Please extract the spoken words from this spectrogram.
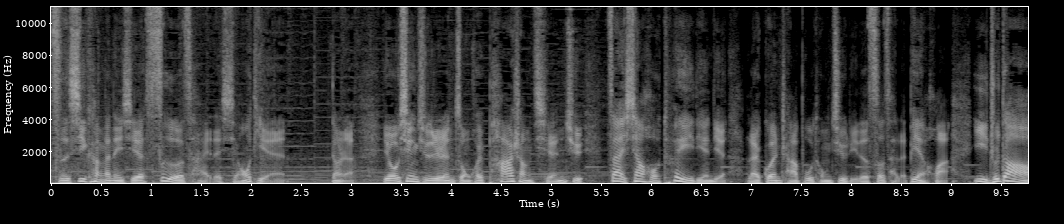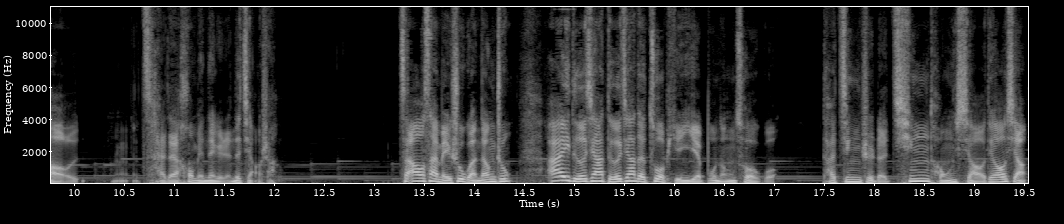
仔细看看那些色彩的小点。当然，有兴趣的人总会趴上前去，再向后退一点点来观察不同距离的色彩的变化，一直到踩在后面那个人的脚上。在奥赛美术馆当中，埃德加·德加的作品也不能错过。他精致的青铜小雕像，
